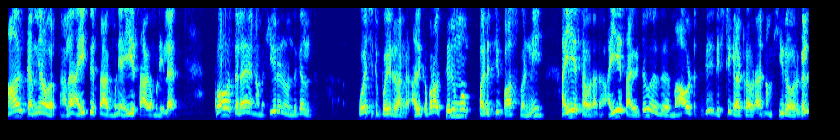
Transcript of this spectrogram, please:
மார்க் கம்மியாக வரதுனால ஐபிஎஸ் ஆக முடியும் ஐஏஎஸ் ஆக முடியல. கோவத்தில் நம்ம ஹீரோயின் வந்துகள் கோச்சிட்டு போயிடுறாங்க. அதுக்கப்புறம் திரும்பவும் படித்து பாஸ் பண்ணி ஐஏஎஸ் ஆகிறாரு. ஐஏஎஸ் ஆகிட்டு ஒரு மாவட்டத்துக்கு டிஸ்ட்ரிக்ட் கலெக்டர் ஆகிறாரு நம்ம ஹீரோ அவர்கள்.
